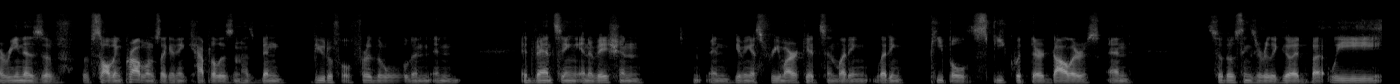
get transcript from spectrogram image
arenas of, of solving problems. Like I think capitalism has been beautiful for the world in, in advancing innovation and giving us free markets and letting letting people speak with their dollars and so those things are really good but we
